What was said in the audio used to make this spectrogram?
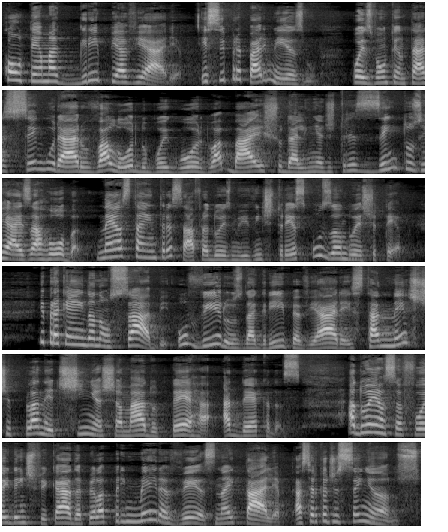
com o tema gripe aviária. E se prepare mesmo, pois vão tentar segurar o valor do boi gordo abaixo da linha de 300 reais arroba, nesta entre safra 2023, usando este tema. E para quem ainda não sabe, o vírus da gripe aviária está neste planetinha chamado Terra há décadas. A doença foi identificada pela primeira vez na Itália, há cerca de 100 anos.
